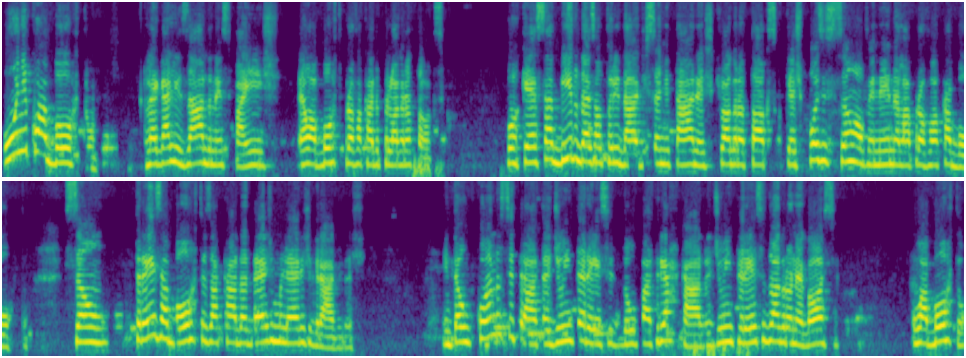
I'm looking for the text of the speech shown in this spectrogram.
O único aborto legalizado nesse país é o aborto provocado pelo agrotóxico porque é sabido das autoridades sanitárias que o agrotóxico, que a exposição ao veneno, ela provoca aborto. São três abortos a cada dez mulheres grávidas. Então, quando se trata de um interesse do patriarcado, de um interesse do agronegócio, o aborto,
